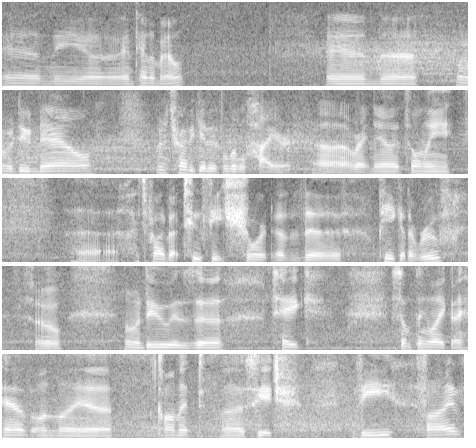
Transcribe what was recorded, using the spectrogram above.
and the uh, antenna mount. And uh, what I'm going to do now I'm going to try to get it a little higher. Uh, right now it's only uh, it's probably about two feet short of the peak of the roof. So what I'm going to do is uh, take something like I have on my Comet CHV5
